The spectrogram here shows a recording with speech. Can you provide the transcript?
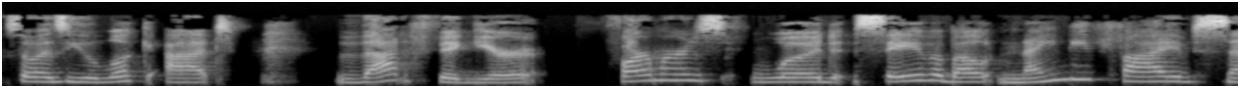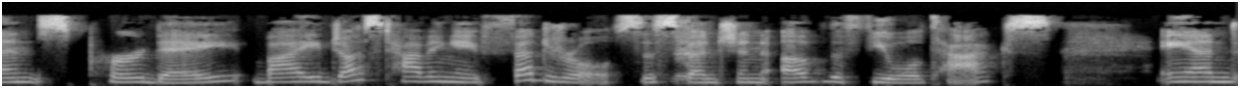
So as you look at that figure farmers would save about 95 cents per day by just having a federal suspension of the fuel tax and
